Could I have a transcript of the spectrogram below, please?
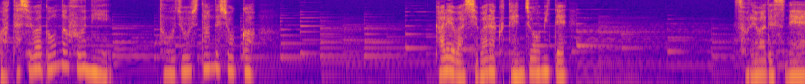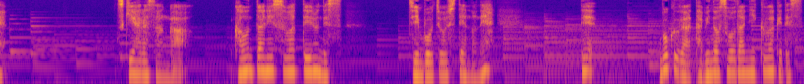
私はどんな風に登場したんでしょうか？彼はしばらく天井を見てそれはですね月原さんがカウンターに座っているんです。神保町支店のね。で僕が旅の相談に行くわけです。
